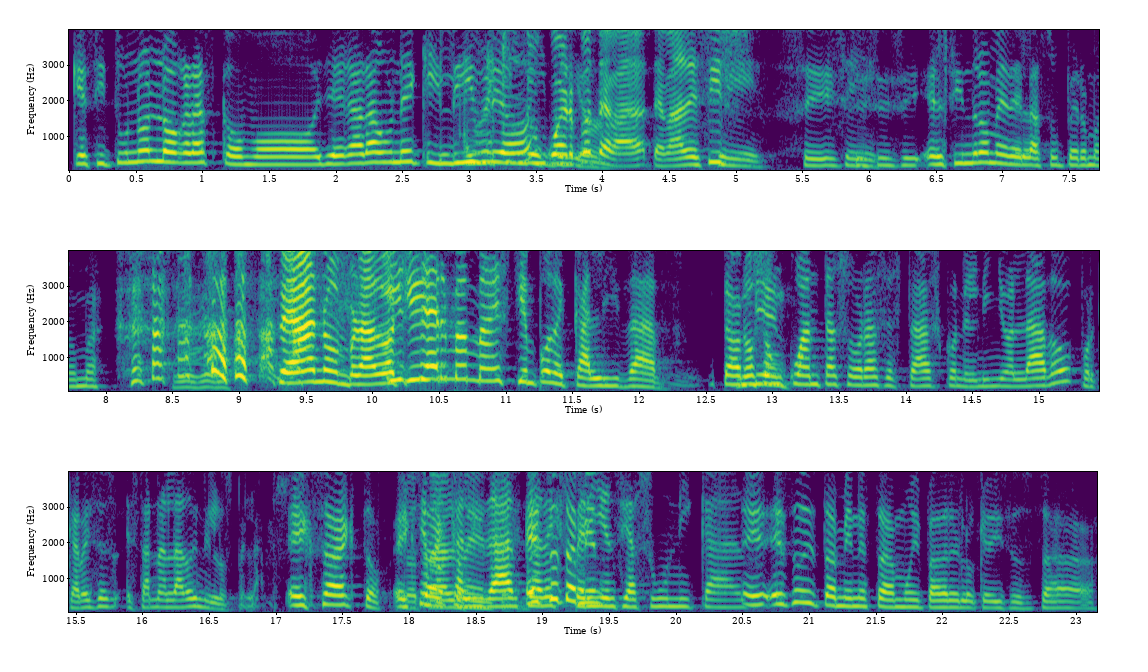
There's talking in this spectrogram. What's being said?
que si tú no logras como llegar a un equilibrio, equilibrio. Tu cuerpo te va, te va a decir. Sí. Sí, sí, Sí. sí, sí. El síndrome de la supermamá. Se ha nombrado Y aquí. ser mamá es tiempo de calidad. No son cuántas horas estás con el niño al lado, porque a veces están al lado y ni los pelamos. Exacto, exacto. Totalmente. calidad, cada Eso también- experiencias únicas. Eh, eso es- también está muy padre lo que dices, o sea,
